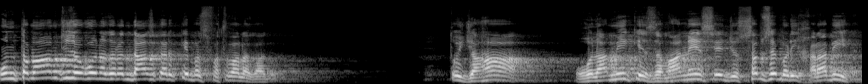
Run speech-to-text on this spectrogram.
ان تمام چیزوں کو نظر انداز کر کے بس فتوا لگا دو۔ تو یہاں غلامی کے زمانے سے جو سب سے بڑی خرابی ہے،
